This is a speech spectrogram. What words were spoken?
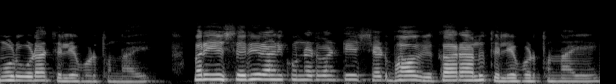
మూడు కూడా తెలియబడుతున్నాయి. మరి ఈ శరీరానికి ఉన్నటువంటి షడ్భావ వికారాలు తెలియబడుతున్నాయి.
